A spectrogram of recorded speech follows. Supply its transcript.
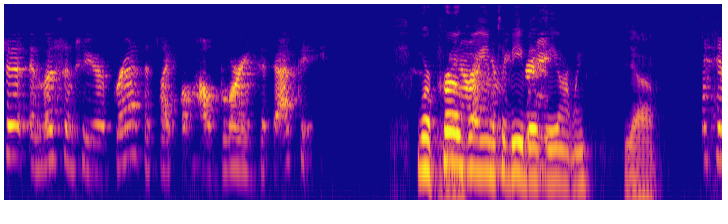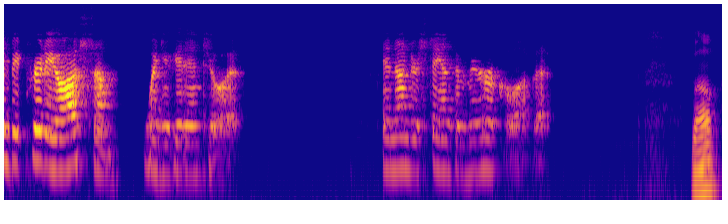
sit and listen to your breath, it's like, well, how boring could that be? we're programmed to be be pretty- busy aren't we Yeah. It can be pretty awesome when you get into it and understand the miracle of it. Well,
